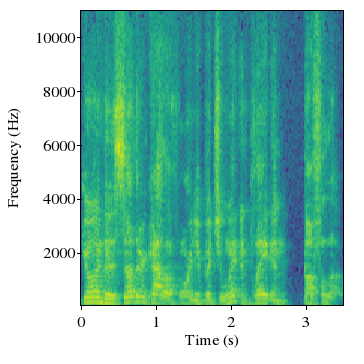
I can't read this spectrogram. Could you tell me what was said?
going to Southern California, but you went and played in Buffalo.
